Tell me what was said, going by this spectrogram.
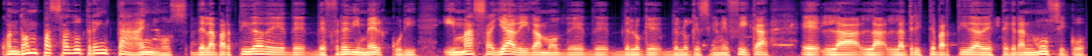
cuando han pasado 30 años de la partida de, de, Freddie Mercury y más allá, digamos, de, de, lo, que, de lo que significa eh, la, la, la triste partida de este gran músico,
